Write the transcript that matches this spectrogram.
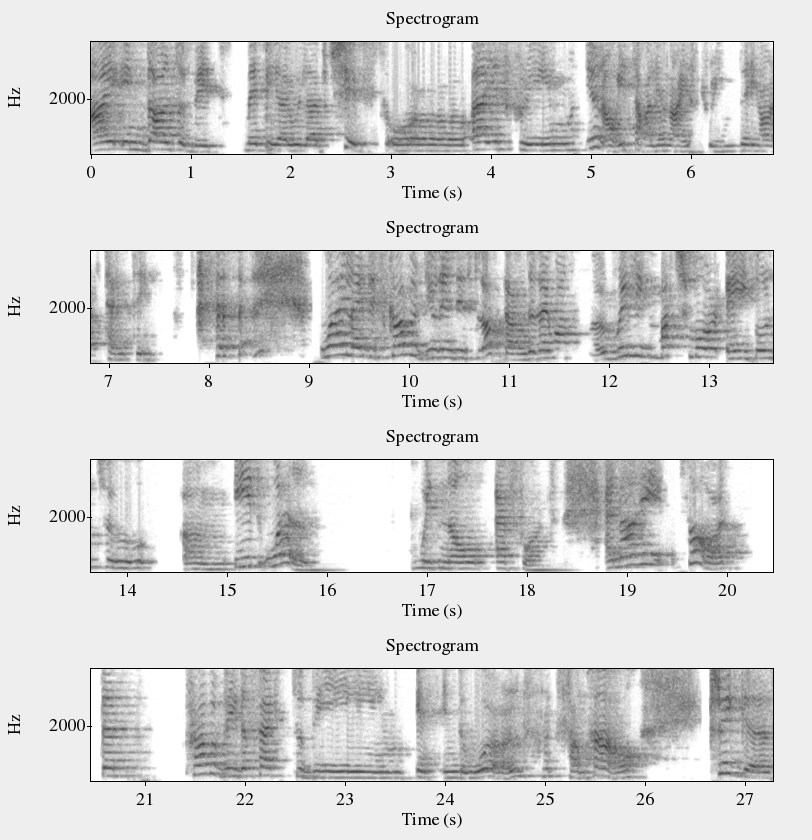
I indulge a bit. Maybe I will have chips or ice cream, you know, Italian ice cream. They are tempting. While I discovered during this lockdown that I was really much more able to um, eat well with no effort. And I thought that probably the fact to be in, in the world somehow triggers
